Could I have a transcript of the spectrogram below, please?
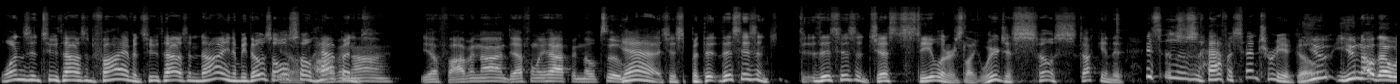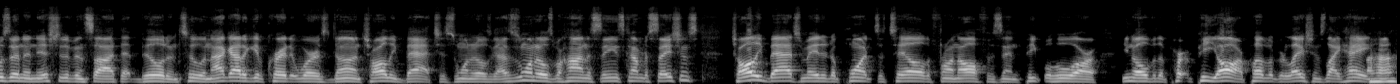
ones in 2005 and 2009? I mean, those Yeah, also happened. nine. Yeah, five and nine definitely happened though too. Yeah, it's just but th- this isn't this isn't just Steelers. Like we're just so stuck in this. It's, this is half a century ago. You you know there was an initiative inside that building too, and I got to give credit where it's done. Charlie Batch is one of those guys. This is one of those behind the scenes conversations. Charlie Batch made it a point to tell the front office and people who are you know over the per- PR public relations, like, hey, uh-huh.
